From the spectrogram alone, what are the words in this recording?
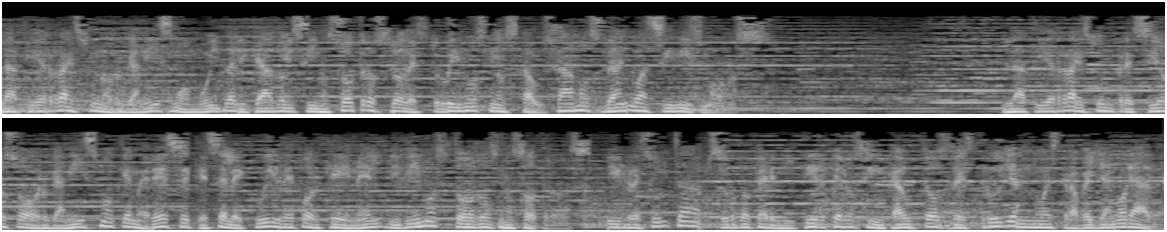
La Tierra es un organismo muy delicado y si nosotros lo destruimos nos causamos daño a sí mismos. La Tierra es un precioso organismo que merece que se le cuide porque en él vivimos todos nosotros, y resulta absurdo permitir que los incautos destruyan nuestra bella morada.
